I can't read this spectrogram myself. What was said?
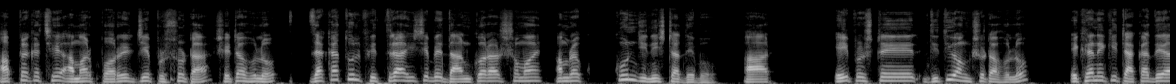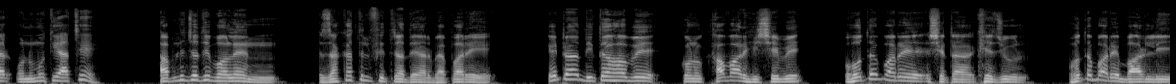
আপনার কাছে আমার পরের যে প্রশ্নটা, সেটা হলো, জাকাতুল ফিতরা হিসেবে দান করার সময় আমরা কোন জিনিসটা দেব? আর এই প্রশ্নের দ্বিতীয় অংশটা হলো, এখানে কি টাকা দেওয়ার অনুমতি আছে? আপনি যদি বলেন, জাকাতুল ফিতরা দেওয়ার ব্যাপারে এটা দিতে হবে কোনো খাবার হিসেবে, হতে পারে সেটা খেজুর, হতে পারে বার্লি,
